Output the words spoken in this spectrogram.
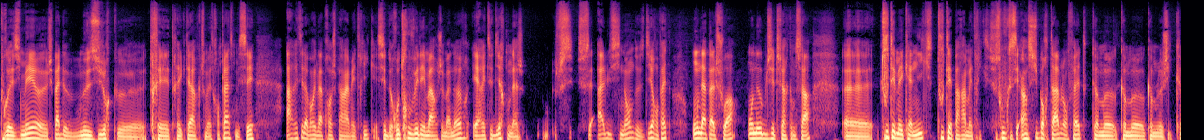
pour résumer euh, j'ai pas de mesures que très très claires que je vais mettre en place mais c'est arrêter d'avoir une approche paramétrique essayer de retrouver les marges de manœuvre et arrêter de dire qu'on a c'est hallucinant de se dire en fait on n'a pas le choix on est obligé de faire comme ça euh, tout est mécanique tout est paramétrique. Je trouve que c'est insupportable en fait comme comme comme logique.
